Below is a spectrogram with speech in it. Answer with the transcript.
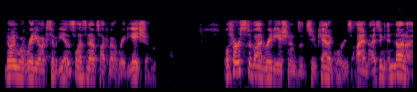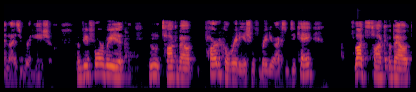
Knowing what radioactivity is, let's now talk about radiation. We'll first divide radiation into two categories, ionizing and non-ionizing radiation. But before we hmm, talk about particle radiation from radioactive decay, let's talk about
